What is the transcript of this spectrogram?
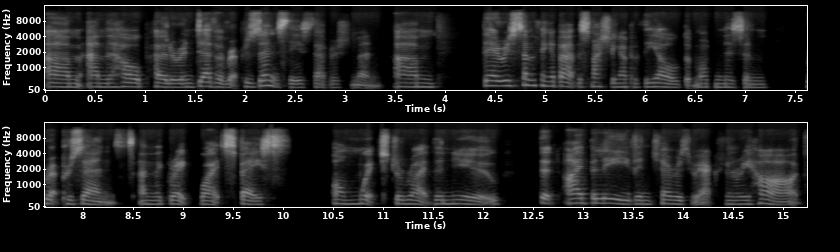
um, and the whole polar endeavor represents the establishment. Um, there is something about the smashing up of the old that modernism represents and the great white space on which to write the new that I believe in Cherry's reactionary heart.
